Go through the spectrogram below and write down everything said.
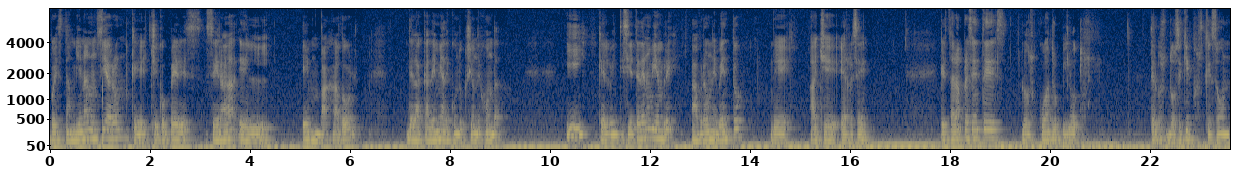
Pues también anunciaron que Checo Pérez será el embajador de la Academia de Conducción de Honda. Y que el 27 de noviembre habrá un evento de HRC, que estarán presentes los cuatro pilotos de los dos equipos, que son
